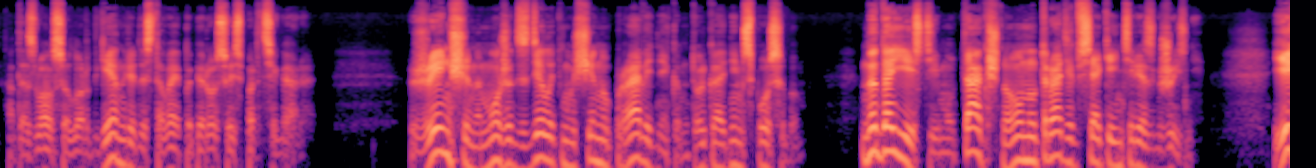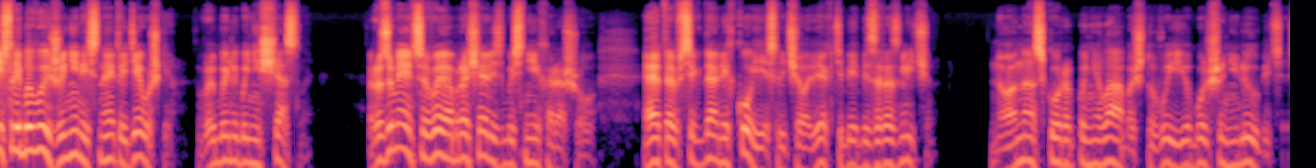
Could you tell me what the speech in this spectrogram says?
— отозвался лорд Генри, доставая папиросу из портсигара. — Женщина может сделать мужчину праведником только одним способом надоесть ему так, что он утратит всякий интерес к жизни. Если бы вы женились на этой девушке, вы были бы несчастны. Разумеется, вы обращались бы с ней хорошо. Это всегда легко, если человек тебе безразличен. Но она скоро поняла бы, что вы ее больше не любите.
